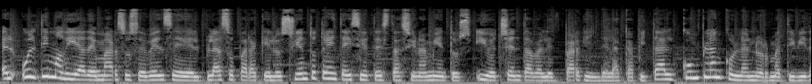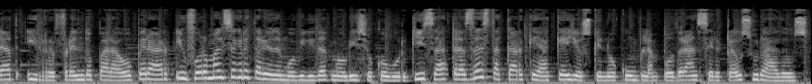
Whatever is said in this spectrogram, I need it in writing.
El último día de marzo se vence el plazo para que los 137 estacionamientos y 80 ballet parking de la capital cumplan con la normatividad y refrendo para operar, informó el secretario de Movilidad Mauricio Coburquiza, tras destacar que aquellos que no cumplan podrán ser clausurados.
